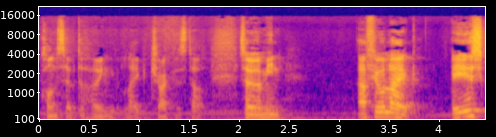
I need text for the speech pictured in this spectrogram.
concept of having like tracker stuff. So I mean, I feel like it is.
